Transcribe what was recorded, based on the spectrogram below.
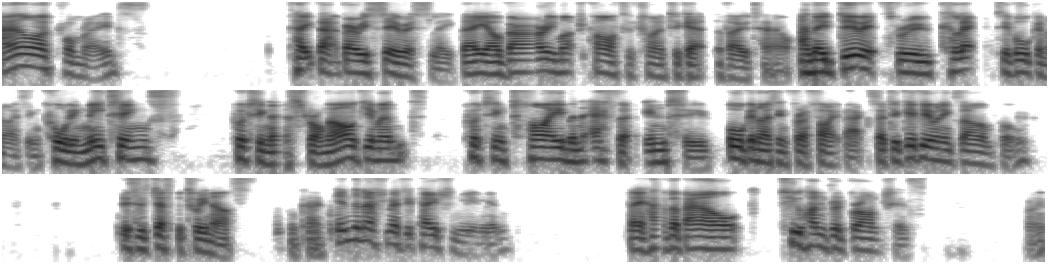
Our comrades take that very seriously. They are very much part of trying to get the vote out. And they do it through collective organizing, calling meetings, putting a strong argument, putting time and effort into organizing for a fight back. So to give you an example, this is just between us. Okay. In the National Education Union, they have about 200 branches, right?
